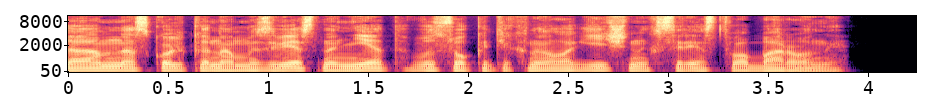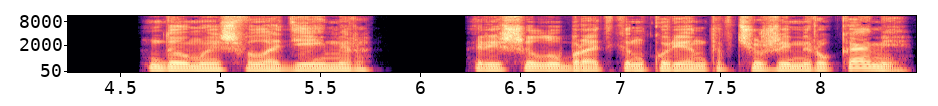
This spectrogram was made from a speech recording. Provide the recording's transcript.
Там, насколько нам известно, нет высокотехнологичных средств обороны. «Думаешь, Владимир решил убрать конкурентов чужими руками?»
